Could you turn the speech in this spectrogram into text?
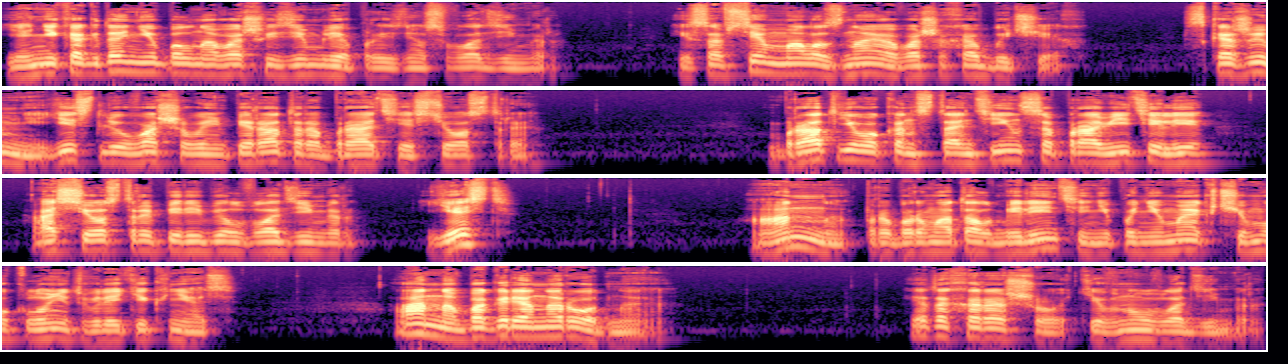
«Я никогда не был на вашей земле», – произнес Владимир, – «и совсем мало знаю о ваших обычаях. Скажи мне, есть ли у вашего императора братья, сестры?» «Брат его Константин, соправитель «А сестры?» – перебил Владимир. «Есть?» «Анна», – пробормотал Мелентий, не понимая, к чему клонит великий князь. «Анна Багря народная». «Это хорошо», – кивнул Владимир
